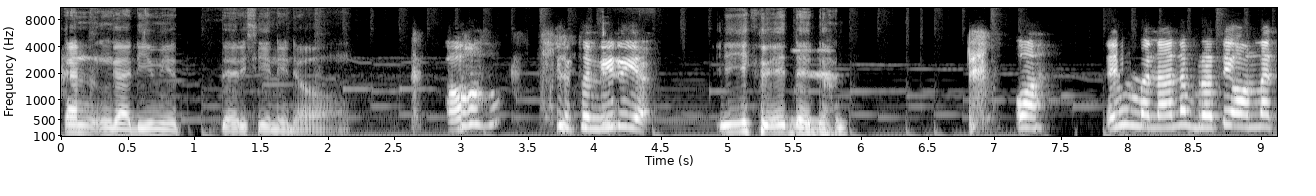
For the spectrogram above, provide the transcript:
kan nggak di mute dari sini dong. Oh, sendiri ya? Iya beda Iya. dong. Ini Mbak Nana berarti online.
